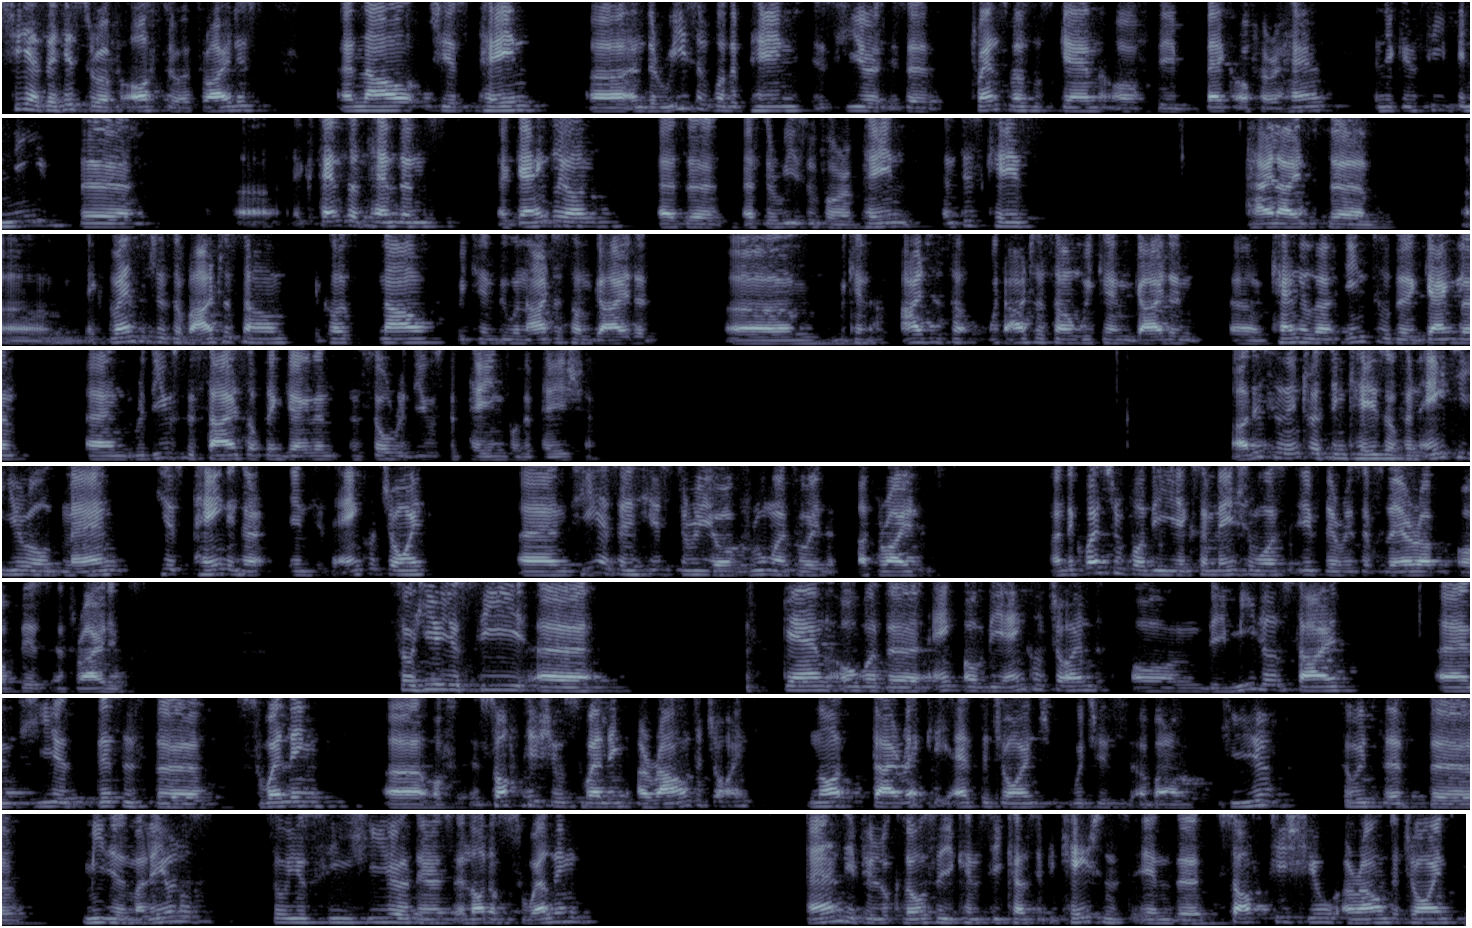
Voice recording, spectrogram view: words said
She has a history of osteoarthritis, and now she has pain. Uh, and the reason for the pain is here is a transversal scan of the back of her hand. And you can see beneath the uh, extensor tendons, a ganglion as, a, as the reason for her pain. And this case highlights the um, advantages of ultrasound because now we can do an ultrasound guided, um, we can ultrasound, with ultrasound, we can guide a uh, cannula into the ganglion and reduce the size of the ganglion and so reduce the pain for the patient. Uh, this is an interesting case of an 80-year-old man. He has pain in, her, in his ankle joint, and he has a history of rheumatoid arthritis. And the question for the examination was if there is a flare-up of this arthritis. So here you see uh, a scan over the of the ankle joint on the medial side. And here, this is the swelling uh, of soft tissue swelling around the joint, not directly at the joint, which is about here. So it's at the medial malleolus. So you see here, there's a lot of swelling. And if you look closely, you can see calcifications in the soft tissue around the joint.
